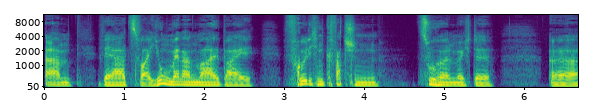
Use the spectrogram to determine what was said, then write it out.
Ähm, wer zwei jungen Männern mal bei fröhlichen Quatschen zuhören möchte, äh,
